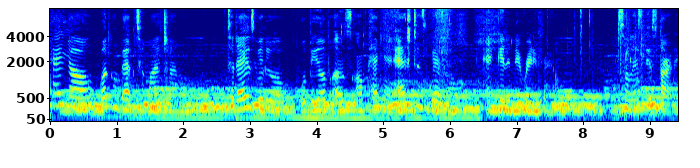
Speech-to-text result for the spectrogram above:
Hey y'all, welcome back to my channel. Today's video will be of us unpacking Ashton's bedroom and getting it ready for him. So let's get started.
